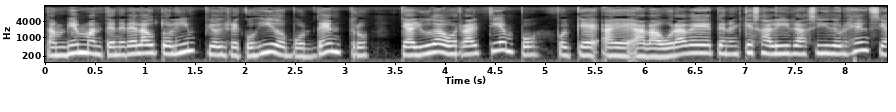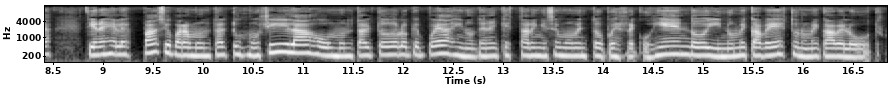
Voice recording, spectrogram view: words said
También mantener el auto limpio y recogido por dentro te ayuda a ahorrar tiempo porque eh, a, la hora de tener que salir así de urgencia tienes el espacio para montar tus mochilas o montar todo lo que puedas y no tener que estar en ese momento pues recogiendo y no me cabe esto, no me cabe lo otro.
